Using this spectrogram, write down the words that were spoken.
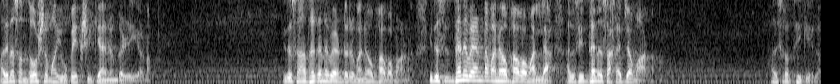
അതിനെ സന്തോഷമായി ഉപേക്ഷിക്കാനും കഴിയണം. ഇത് സാധകന് വേണ്ട ഒരു മനോഭാവമാണ്. ഇത് സിദ്ധന് വേണ്ട മനോഭാവമല്ല. അത് സിദ്ധന് സഹജമാണ്. അത് ശ്രദ്ധിക്കുക.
